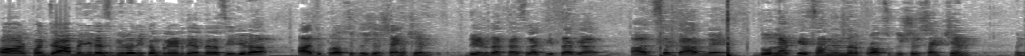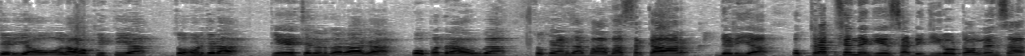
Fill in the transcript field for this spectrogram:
ਔਰ ਪੰਜਾਬ ਵਿਜੀਲੈਂਸ ਬਿਊਰੋ ਦੀ ਕੰਪਲੇਂਟ ਦੇ ਅੰਦਰ ਅਸੀਂ ਜਿਹੜਾ ਅੱਜ ਪ੍ਰੋਸੀਕਿਊਸ਼ਨ ਸੈਂਕਸ਼ਨ ਦੇਣ ਦਾ ਫੈਸਲਾ ਕੀਤਾਗਾ ਅੱਜ ਸਰਕਾਰ ਨੇ ਦੋਨਾਂ ਕੇਸਾਂ ਦੇ ਅੰਦਰ ਪ੍ਰੋਸੀਕਿਊਸ਼ਨ ਸੈਂਕਸ਼ਨ ਜਿਹੜੀ ਆ ਉਹ ਅਲਾਉ ਕੀਤੀ ਆ। ਸੋ ਹੁਣ ਜਿਹੜਾ ਕੇਸ ਚੱਲਣ ਦਾ ਰਾਹ ਆ, ਉਹ ਪੱਧਰਾ ਹੋਊਗਾ। ਸੋ ਕਹਿਣ ਦਾ ਭਾਵ ਆ, ਸਰਕਾਰ ਜਿਹੜੀ ਆ, ਉਹ ਕਰਪਸ਼ਨ ਦੇ ਅਗੇਂਸਟ ਸਾਡੀ ਜ਼ੀਰੋ ਟੋਲਰੈਂਸ ਆ।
